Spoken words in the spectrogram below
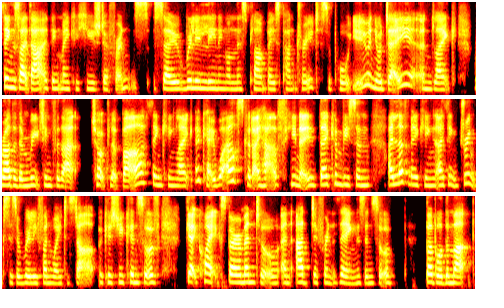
things like that i think make a huge difference. So really leaning on this plant-based pantry to support you in your day and like rather than reaching for that chocolate bar thinking like okay what else could i have? You know there can be some i love making i think drinks is a really fun way to start because you can sort of get quite experimental and add different things and sort of bubble them up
